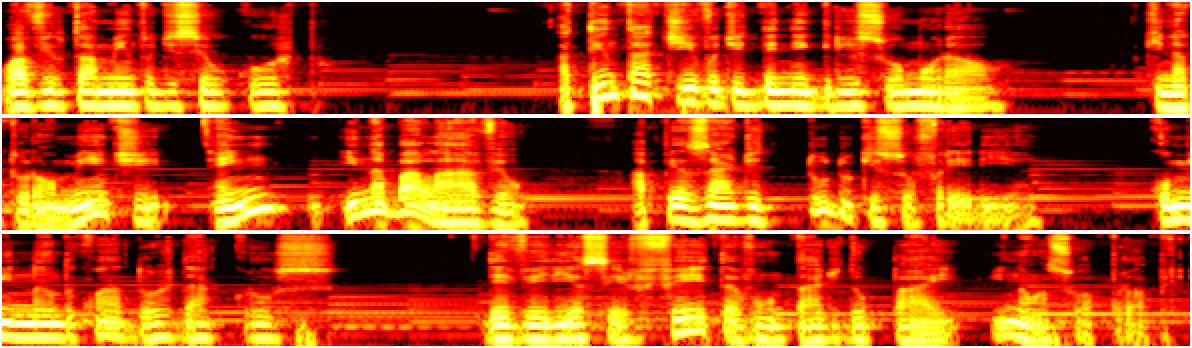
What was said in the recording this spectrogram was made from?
o aviltamento de seu corpo, a tentativa de denegrir sua moral, que naturalmente é inabalável apesar de tudo que sofreria, culminando com a dor da cruz. Deveria ser feita a vontade do Pai e não a sua própria.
